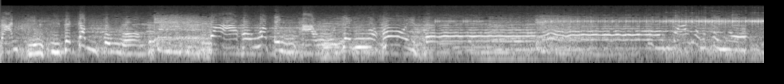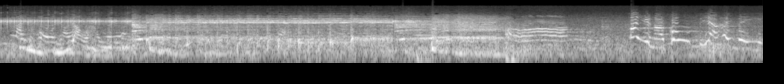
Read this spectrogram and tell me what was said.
眼前是只金凤凰，花好啊并头应开放。花又系我，為何又係子又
